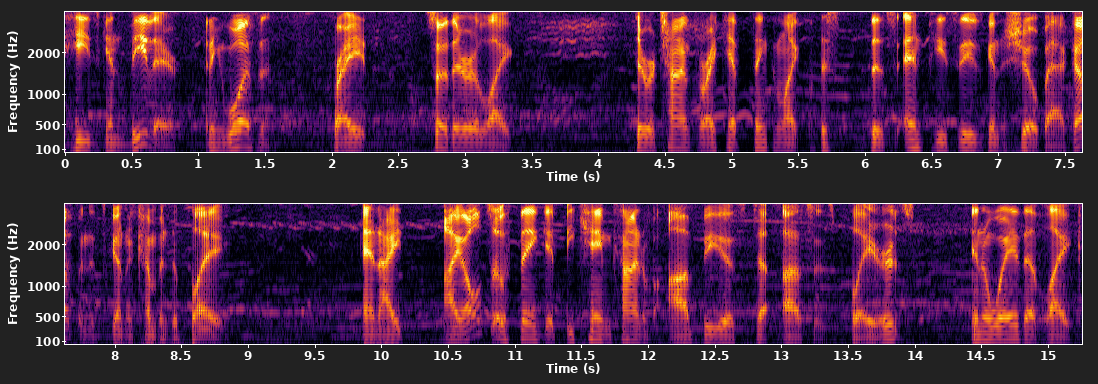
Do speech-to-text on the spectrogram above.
he's gonna be there. And he wasn't right? So there were like there were times where i kept thinking like this this npc is gonna show back up and it's gonna come into play. And i i also think it became kind of obvious to us as players in a way that like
